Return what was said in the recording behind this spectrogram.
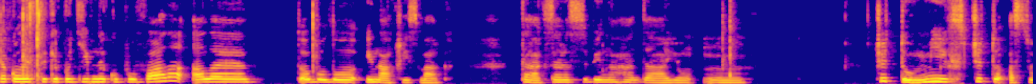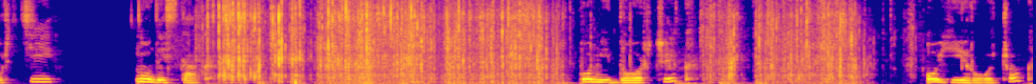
Я колись таке подібне купувала, але то було інакший смак. Так, зараз собі нагадаю. Чи то мікс, чи то асорті. Ну, десь так. Помідорчик. Огірочок.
